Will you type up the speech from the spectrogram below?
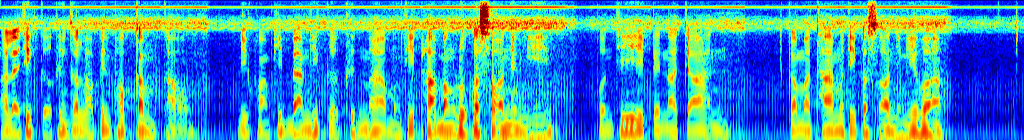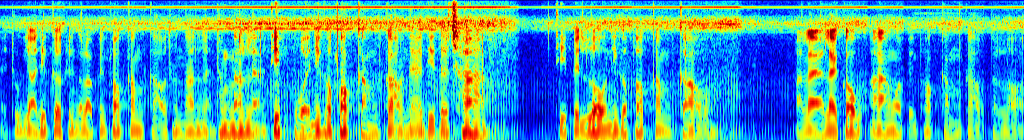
อะไรที่เกิดขึ้นกับเราเป็นเพราะกรรมเก่า มีความคิดแบบนี้เกิดขึ้นมากบางทีพระบางรูปก็สอนอย่างนี้ คนที่เป็นอาจารย์กรรมฐานบางทีก็สอนอย่างนี้ว่าไอ้ทุกอย่างที่เกิดขึ้นกับเราเป็นเพราะกรรมเก่าเท่านั้นแหละทั้งนั้นแหละที่ป่วยนี่ก็เพราะกรรมเก่าในอดีตชาติ ที่เป็นโรคนี่ก็เพราะกรรมเก่า อะไรอะไรก็อ้างว่าเป็นเพราะกรรมเก่าตลอด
